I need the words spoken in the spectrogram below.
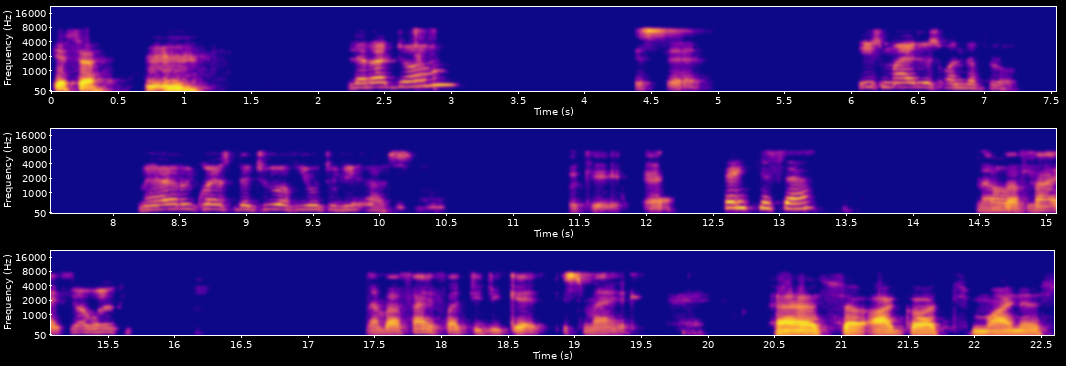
Yes, sir. Lerato, Yes, sir. Ismail is on the floor. May I request the two of you to lead us? Okay. Uh, Thank you, sir. number Okay, five. You're welcome. Number five. What did you get, Ismail? Uh, so I got minus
